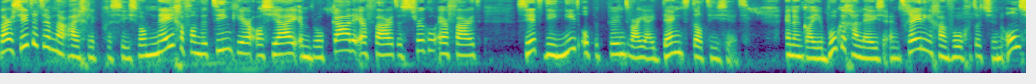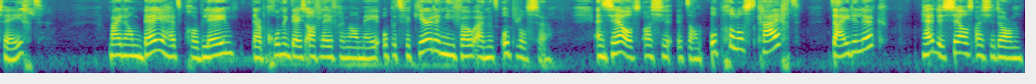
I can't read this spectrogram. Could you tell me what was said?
Waar zit het hem nou eigenlijk precies? Want 9 van de 10 keer als jij een blokkade ervaart, een struggle ervaart, zit die niet op het punt waar jij denkt dat die zit. En dan kan je boeken gaan lezen en trainingen gaan volgen tot je een ons weegt. Maar dan ben je het probleem, daar begon ik deze aflevering al mee, op het verkeerde niveau aan het oplossen. En zelfs als je het dan opgelost krijgt, tijdelijk, hè, dus zelfs als je dan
